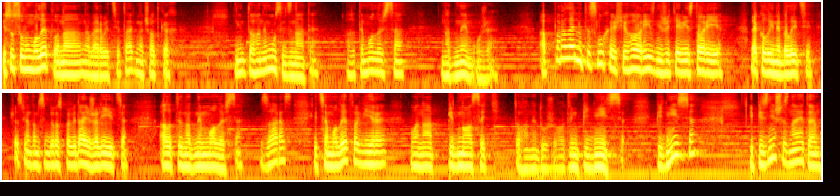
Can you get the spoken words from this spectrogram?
Ісусову молитву на, на вервиці, так, на чотках. Він того не мусить знати, але ти молишся над ним уже. А паралельно ти слухаєш його різні життєві історії, деколи й небелиці. Щось він там собі розповідає, жаліється, але ти над ним молишся зараз. І ця молитва віри, вона підносить того недужого. От він піднісся. Піднісся, і пізніше, знаєте,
